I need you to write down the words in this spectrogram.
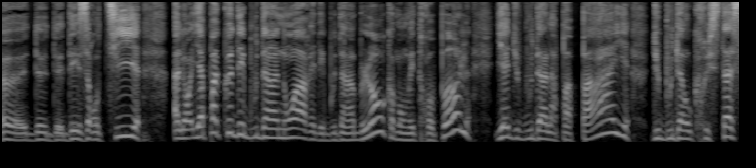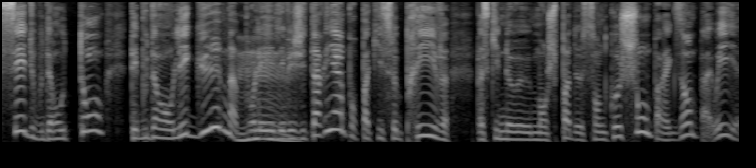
euh, de, de- des Antilles. Alors, il n'y a pas que des boudins noirs et des boudins blancs, comme en métropole. Il y a du boudin à la papaye, du boudin aux crustacés, du boudin au thon, des boudins aux légumes pour les, Mmh. les végétariens, pour pas qu'ils se privent, parce qu'ils ne mangent pas de sang de cochon, par exemple. Bah oui,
